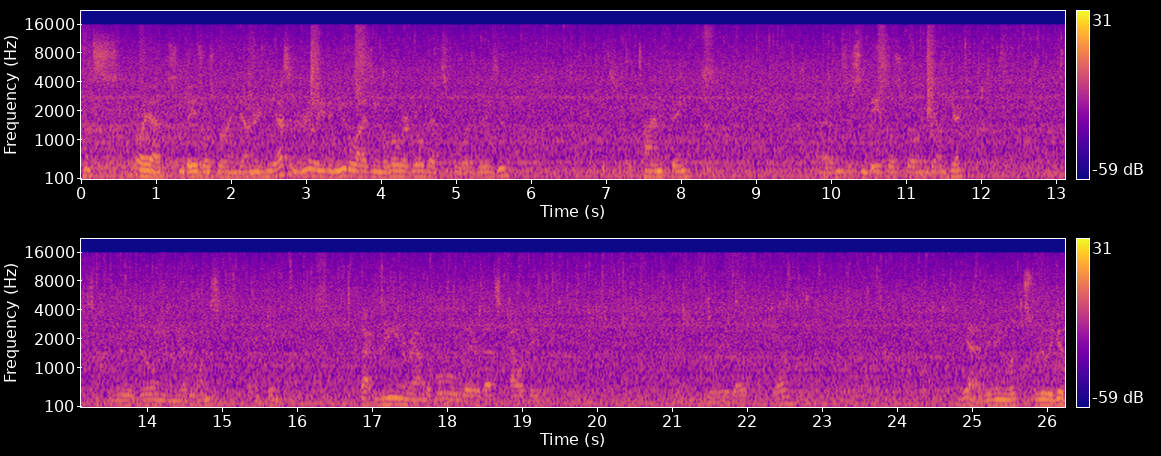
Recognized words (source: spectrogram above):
That's, oh yeah, some basil's growing down here. He hasn't really been utilizing the lower grow beds for whatever reason. It's just a time thing. Uh, these are some basils growing down here. Something really growing in the other ones, I don't think. That green around the hole there, that's algae. Worry about. Well, yeah, everything looks really good.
